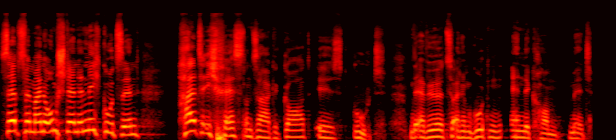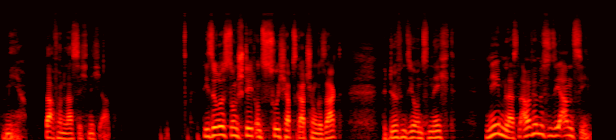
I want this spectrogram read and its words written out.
Selbst wenn meine Umstände nicht gut sind, halte ich fest und sage, Gott ist gut und er wird zu einem guten Ende kommen mit mir. Davon lasse ich nicht ab. Diese Rüstung steht uns zu, ich habe es gerade schon gesagt. Wir dürfen sie uns nicht nehmen lassen, aber wir müssen sie anziehen.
